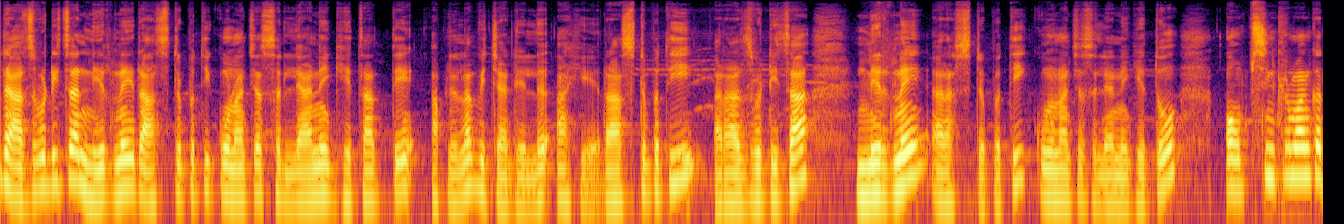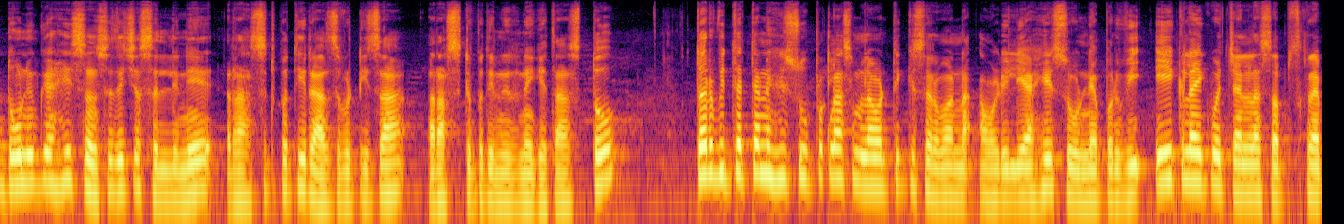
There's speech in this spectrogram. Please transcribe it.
राजवटीचा निर्णय राष्ट्रपती कोणाच्या सल्ल्याने घेतात ते आपल्याला विचारलेलं आहे. राष्ट्रपती राजवटीचा निर्णय राष्ट्रपती कोणाच्या सल्ल्याने घेतो? ऑप्शन क्रमांक दोन योग्य आहे. संसदेच्या सल्ल्याने राष्ट्रपती राजवटीचा राष्ट्रपती निर्णय घेत असतो. तर विद्यार्थ्यांना ही सुपर क्लास मला वाटते की सर्वांना आवडलेली आहे. सोडण्यापूर्वी एक लाईक व चॅनलला सबस्क्राईब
